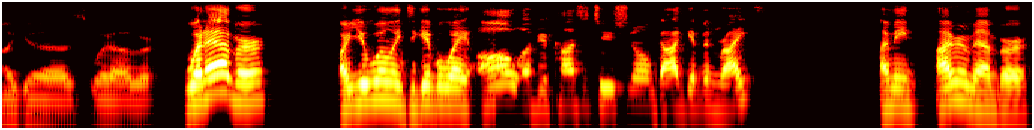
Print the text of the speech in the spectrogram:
I guess, whatever. Whatever. Are you willing to give away all of your constitutional God given rights? I mean, I remember,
